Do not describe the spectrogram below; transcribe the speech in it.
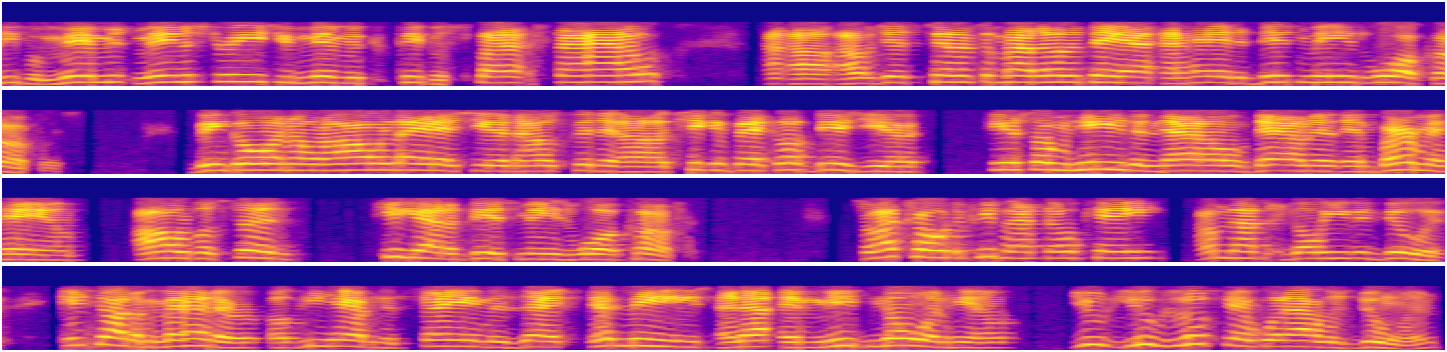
people ministries. You mimic people's style. I, I was just telling somebody the other day I, I had a This Means War conference. Been going on all last year, and I was finna uh, chicken back up this year. Here's some heathen down down in, in Birmingham. All of a sudden, he got a This Means War conference. So I told the people, I said, okay, I'm not gonna even do it it's not a matter of he having the same exact. That means, and I, and me knowing him, you you looked at what I was doing,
